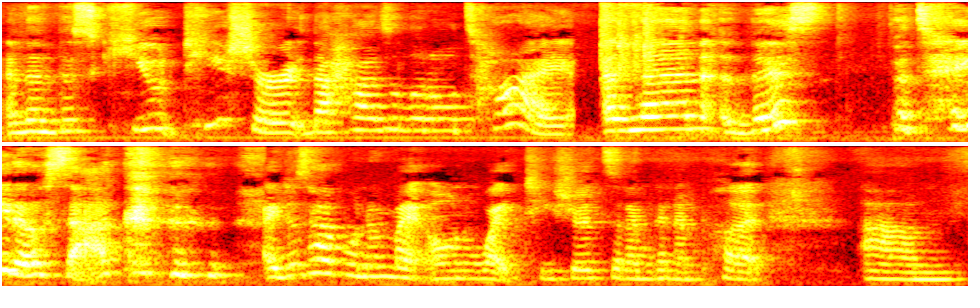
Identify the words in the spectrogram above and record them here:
And then this cute t-shirt that has a little tie. And then this potato sack. I just have one of my own white t-shirts that I'm going to put um,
